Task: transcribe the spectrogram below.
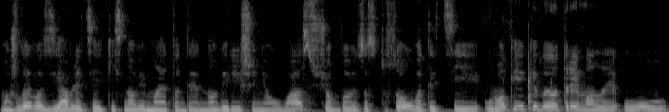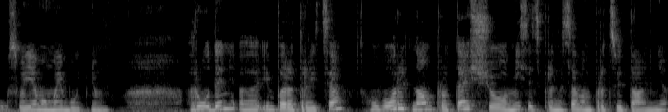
можливо, з'являться якісь нові методи, нові рішення у вас, щоб застосовувати ці уроки, які ви отримали у своєму майбутньому. Грудень, е, імператриця, говорить нам про те, що місяць принесе вам процвітання, е,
